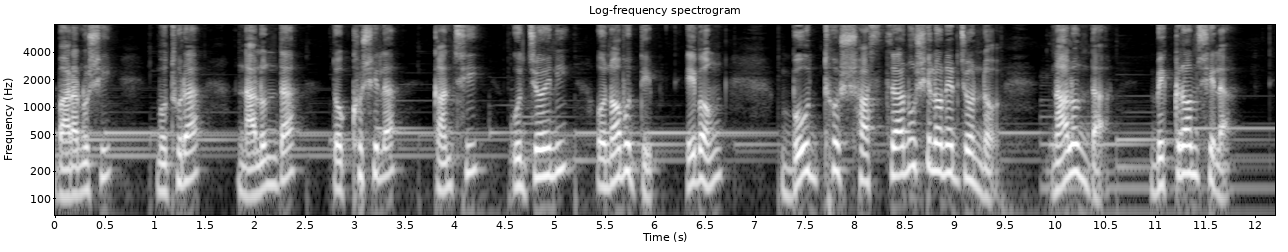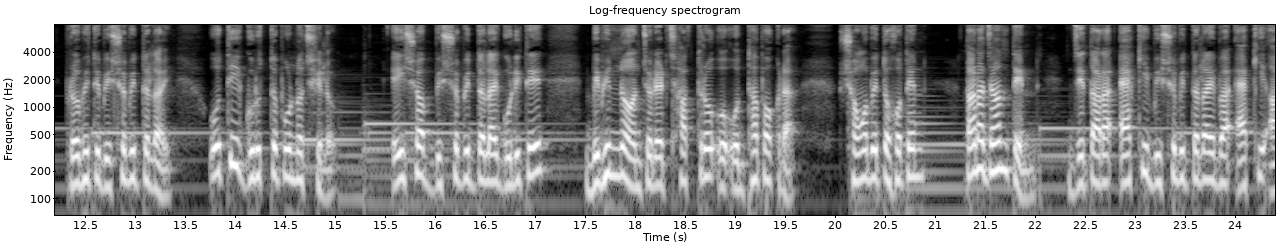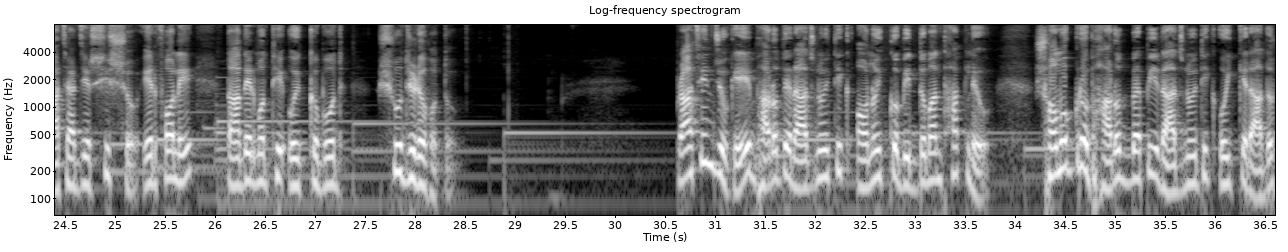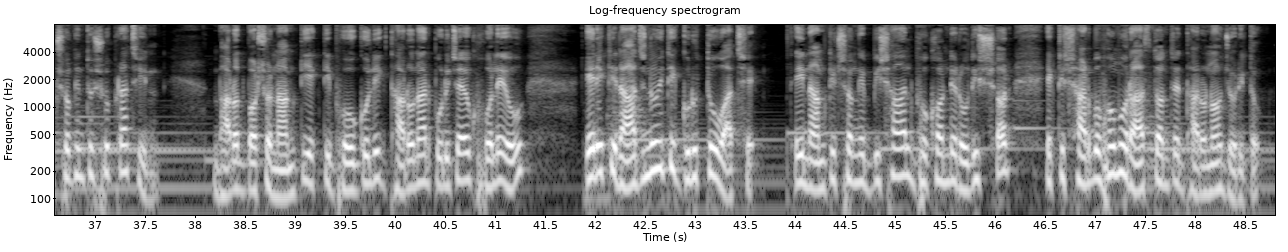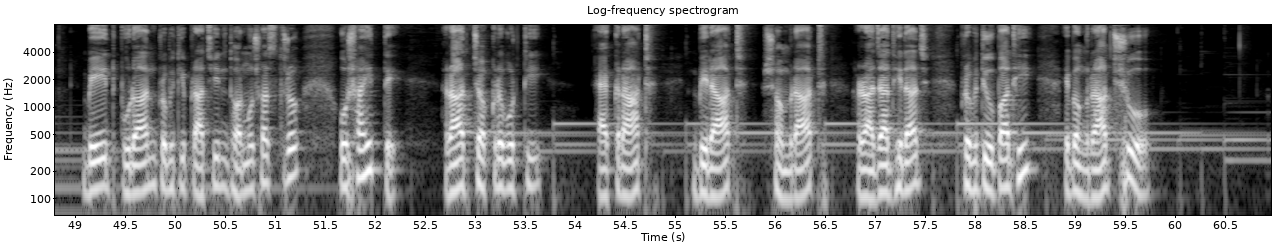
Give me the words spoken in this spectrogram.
বারাণসী, মথুরা, নালন্দা, তক্ষশিলা, কাঞ্চি, উজ্জয়িনী ও নবদ্বীপ এবং বৌদ্ধ শাস্ত্রানুশীলনের জন্য নালন্দা বিক্রমশিলা প্রভৃতি বিশ্ববিদ্যালয় অতি গুরুত্বপূর্ণ ছিল। এইসব বিশ্ববিদ্যালয়গুলিতে বিভিন্ন অঞ্চলের ছাত্র ও অধ্যাপকরা সমবেত হতেন। তারা জানতেন যে তারা একই বিশ্ববিদ্যালয় বা একই আচার্যের শিষ্য। এর ফলে তাদের মধ্যে ঐক্যবোধ সুদৃঢ় হতো। প্রাচীন যুগে ভারতে রাজনৈতিক অনৈক্য বিদ্যমান থাকলেও সমগ্র ভারতব্যাপী রাজনৈতিক ঐক্যের আদর্শ কিন্তু সুপ্রাচীন। ভারতবর্ষ নামটি একটি ভৌগোলিক ধারণার পরিচায়ক হলেও এর একটি রাজনৈতিক গুরুত্বও আছে। এই নামটির সঙ্গে বিশাল ভূখণ্ডের অধীশ্বর একটি সার্বভৌম রাজতন্ত্রের ধারণাও জড়িত। বেদ, পুরাণ প্রভৃতি প্রাচীন ধর্মশাস্ত্র ও সাহিত্যে রাজ চক্রবর্তী একরাট বিরাট, সম্রাট, রাজাধিরাজ প্রভৃতি উপাধি এবং রাজসুও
